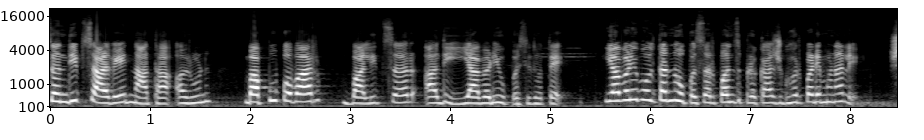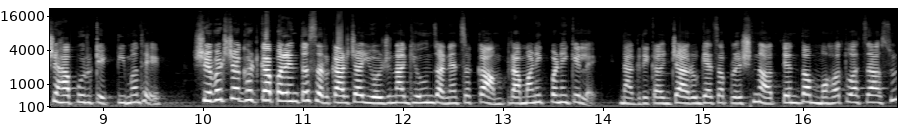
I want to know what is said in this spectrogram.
संदीप साळवे नाथा अरुण बापू पवार बालित सर आदी यावेळी उपस्थित होते. यावेळी बोलताना उपसरपंच प्रकाश घोरपडे म्हणाले शहापूर केकटीमध्ये शेवटच्या घटकापर्यंत सरकारच्या योजना घेऊन जाण्याचं काम प्रामाणिकपणे केलंय. नागरिकांच्या आरोग्याचा प्रश्न अत्यंत महत्त्वाचा असून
